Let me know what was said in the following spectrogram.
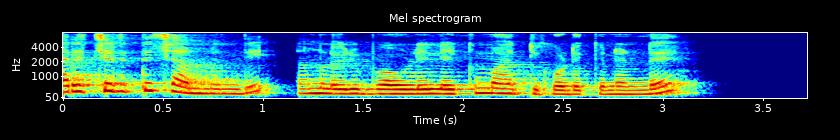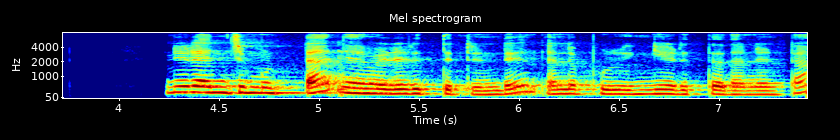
അരച്ചെടുത്ത ചമ്മന്തി നമ്മളൊരു ബൗളിലേക്ക് മാറ്റി കൊടുക്കുന്നുണ്ട്. ഇനി ഒരു അഞ്ച് മുട്ട ഞാൻ ഇവിടെ എടുത്തിട്ടുണ്ട്. നല്ല പുഴുങ്ങിയെടുത്തതാണ് കേട്ടോ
